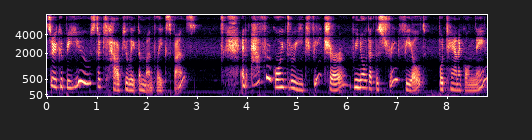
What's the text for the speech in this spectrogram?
so it could be used to calculate the monthly expense. And after going through each feature, we know that the string field, botanical name,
